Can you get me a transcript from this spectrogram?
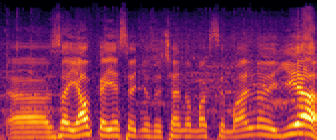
Е, заявка є сьогодні, звичайно, максимальною. Є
